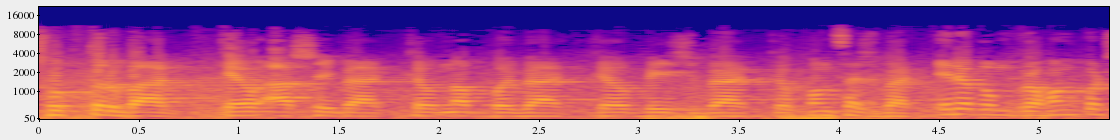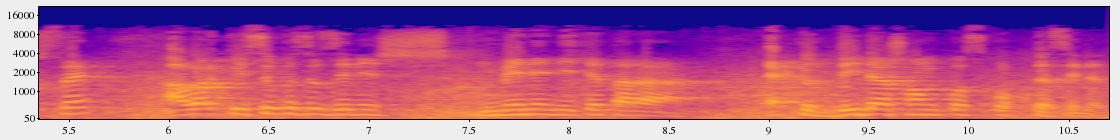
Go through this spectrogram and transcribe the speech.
সত্তর ভাগ, কেউ আশি ভাগ, কেউ নব্বই ভাগ, কেউ বিশ ভাগ, কেউ পঞ্চাশ ভাগ এরকম গ্রহণ করছে। আবার কিছু কিছু জিনিস মেনে নিতে তারা একটু দ্বিধা সংকোচ করতেছিলেন।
